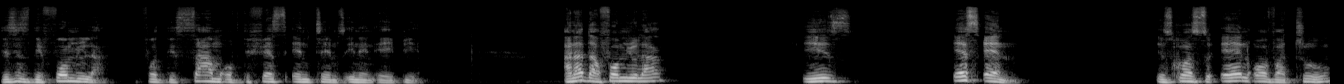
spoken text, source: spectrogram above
This is the formula for the sum of the first n terms in an AP. Another formula is Sn is equals to n over 2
